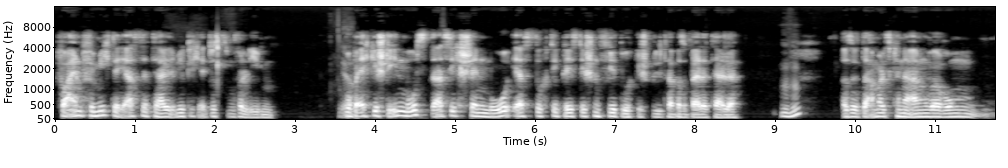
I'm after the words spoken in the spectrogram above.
vor allem für mich der erste Teil wirklich etwas zum Verlieben. Ja. Wobei ich gestehen muss, dass ich Shenmue erst durch die PlayStation 4 durchgespielt habe, also beide Teile. Mhm. Also damals keine Ahnung warum,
